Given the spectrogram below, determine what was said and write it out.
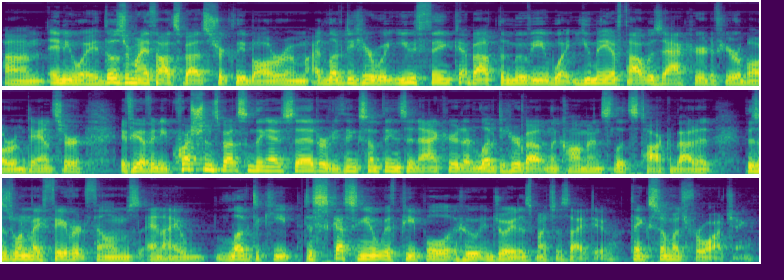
Um, anyway, those are my thoughts about Strictly Ballroom. I'd love to hear what you think about the movie, what you may have thought was accurate if you're a ballroom dancer. If you have any questions about something I've said, or if you think something's inaccurate, I'd love to hear about in the comments. Let's talk about it. This is one of my favorite films, and I love to keep discussing it with people who enjoy it as much as I do. Thanks so much for watching.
